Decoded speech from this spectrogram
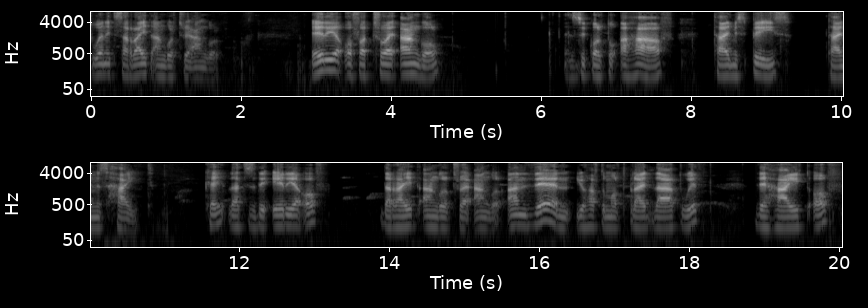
when it's a right angle triangle area of a triangle is equal to a half times base times height. Okay that is the area of the right angle triangle. And then you have to multiply that with the height of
